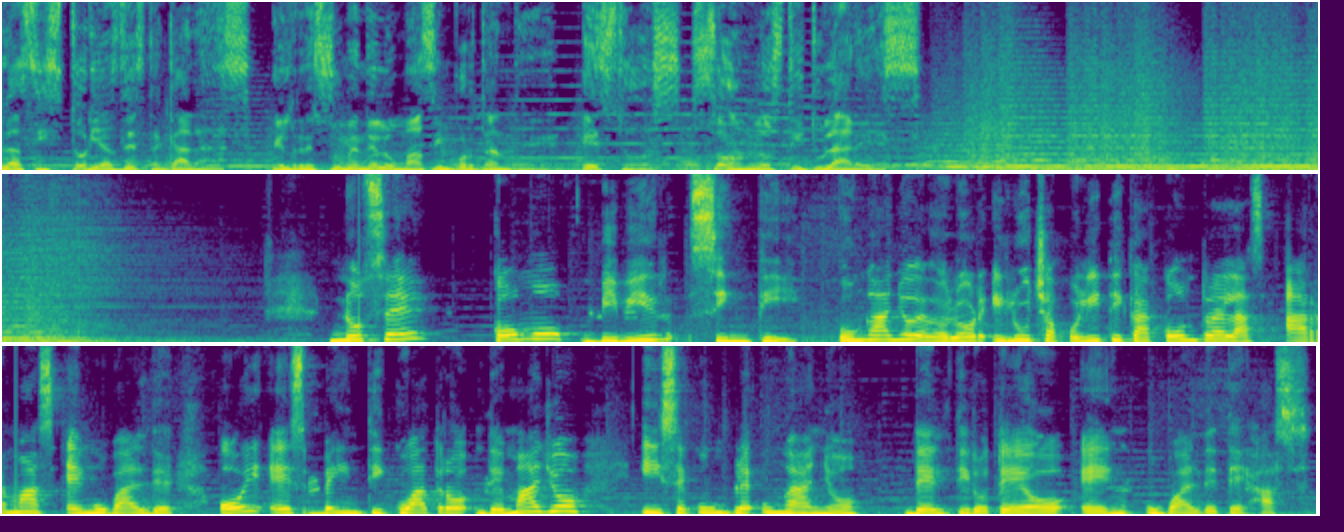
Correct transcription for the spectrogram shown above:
Las historias destacadas, el resumen de lo más importante. Estos son los titulares. No sé cómo vivir sin ti. Un año de dolor y lucha política contra las armas en Ubalde. Hoy es 24 de mayo y se cumple un año del tiroteo en Ubalde, Texas.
